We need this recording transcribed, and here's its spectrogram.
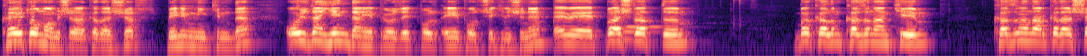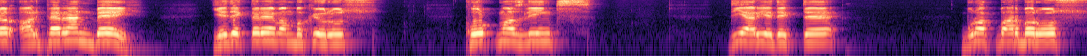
kayıt olmamışlar arkadaşlar. Benim linkimden. O yüzden yeniden yapıyoruz AirPods, AirPods çekilişini. Evet başlattım. Bakalım kazanan kim? Kazanan arkadaşlar Alperen Bey. Yedeklere hemen bakıyoruz. Korkmaz Links. Diğer yedekte Burak Barbaros.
